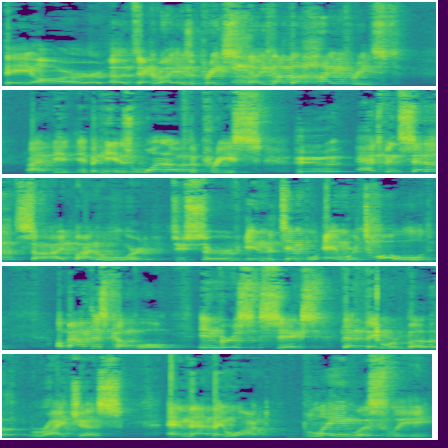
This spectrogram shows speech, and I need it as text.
they are, uh, Zechariah is a priest. Now, he's not the high priest, right? But he is one of the priests who has been set aside by the Lord to serve in the temple. And we're told about this couple in verse 6 that they were both righteous and that they walked blamelessly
